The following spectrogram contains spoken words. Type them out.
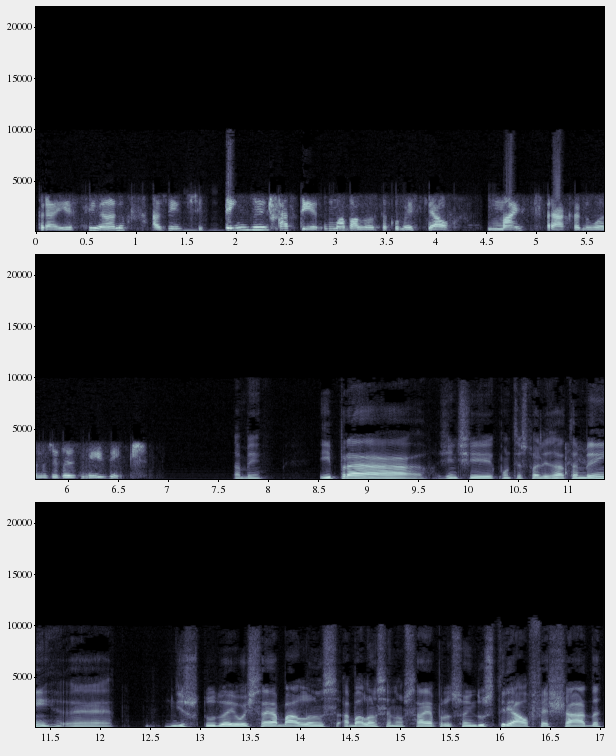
para esse ano, a gente uhum. tende a ter uma balança comercial mais fraca no ano de 2020. Tá bem. E para a gente contextualizar também, é, nisso tudo aí, hoje sai a balança, a balança não, sai a produção industrial fechada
